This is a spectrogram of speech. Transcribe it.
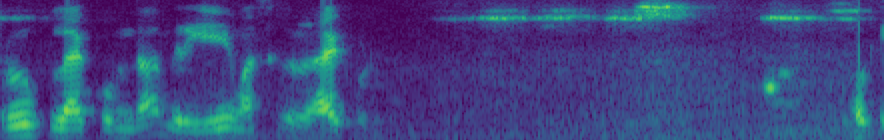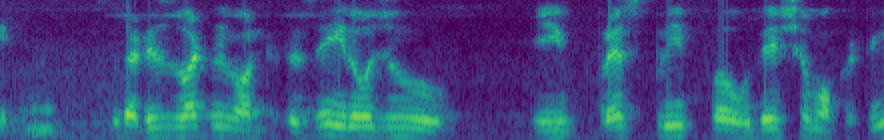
ప్రూఫ్ లేకుండా మీరు ఏం అసలు రాయకూడదు. Okay so that is what we wanted to say ఈరోజు ఈ ప్రెస్ బ్రీఫ్ ఉద్దేశం ఒకటి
